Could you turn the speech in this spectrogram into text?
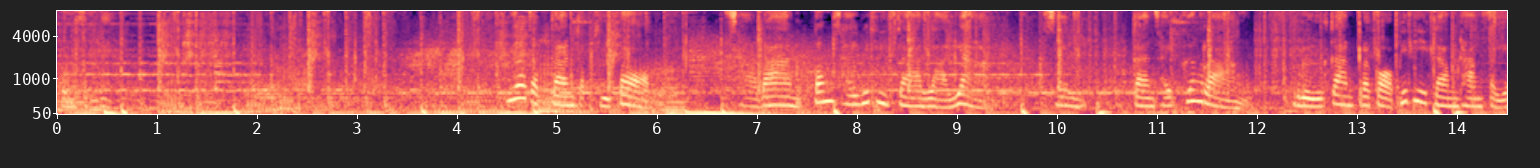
ผลสำเร็จ เพื่อจัดการกับผีปอบ ชาวบ้านต้องใช้วิธีการหลายอย่าง เช่น การใช้เครื่องราง หรือการประกอบพิธีกรรมทางไสย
